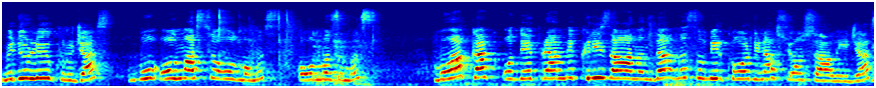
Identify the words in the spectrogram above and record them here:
müdürlüğü kuracağız. Bu olmazsa olmamız, olmazımız. Muhakkak o depremde kriz anında nasıl bir koordinasyon sağlayacağız?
